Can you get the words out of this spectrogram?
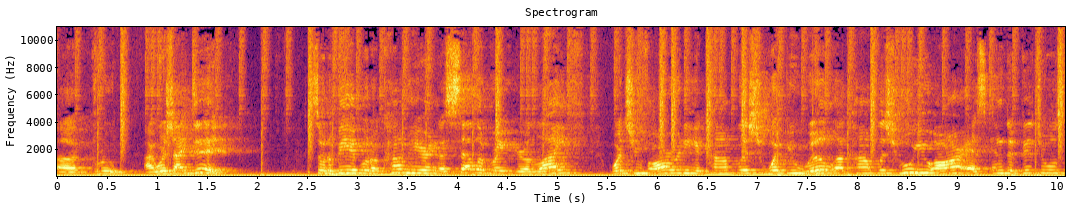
uh, group. I wish I did. So to be able to come here and to celebrate your life, what you've already accomplished, what you will accomplish, who you are as individuals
